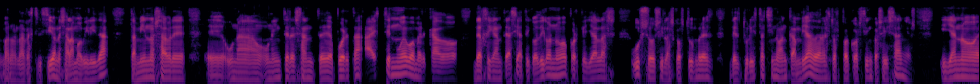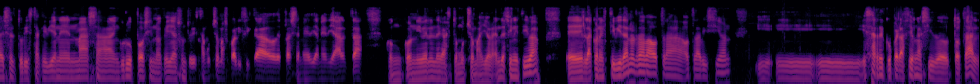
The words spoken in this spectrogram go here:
bueno, las restricciones a la movilidad, también nos abre eh, una, una interesante puerta a este nuevo mercado del gigante asiático. Digo nuevo porque ya los usos y las costumbres del turista chino han cambiado en estos pocos 5 o 6 años y ya no es el turista que viene en masa, en grupo, sino que ya es un turista mucho más cualificado, de clase media, media alta, con, niveles de gasto mucho mayor. En definitiva, eh, la conectividad nos daba otra, otra visión y, esa recuperación ha sido total,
